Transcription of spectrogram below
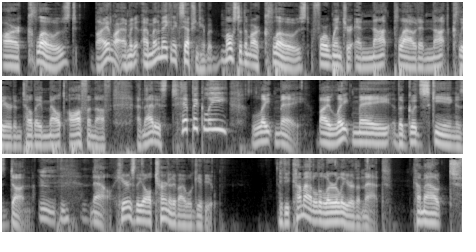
are closed by and large. I'm I'm going to make an exception here, but most of them are closed for winter and not plowed and not cleared until they melt off enough, and that is typically late May. By late May, the good skiing is done. Mm-hmm. Now, here's the alternative I will give you. If you come out a little earlier than that, come out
